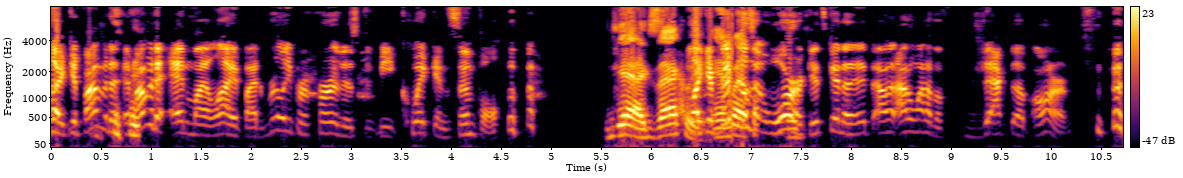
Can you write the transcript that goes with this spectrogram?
Like if I'm gonna if I'm gonna end my life, I'd really prefer this to be quick and simple. Yeah, exactly. like if And it doesn't work, it's gonna. It, I I don't want to have a jacked up arm.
